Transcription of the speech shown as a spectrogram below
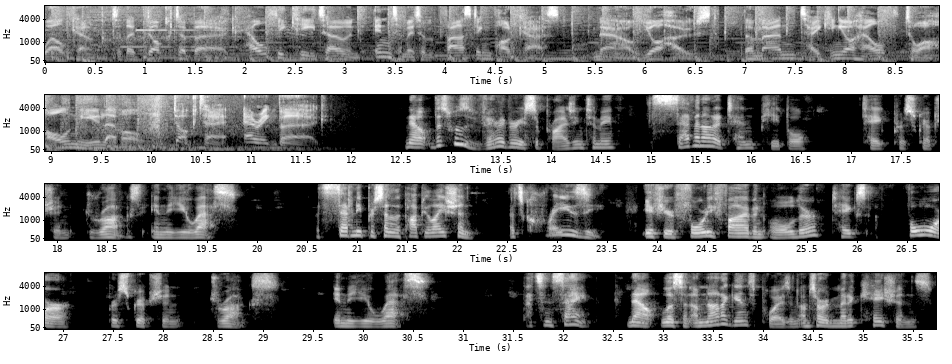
Welcome to the Dr. Berg Healthy Keto and Intermittent Fasting Podcast. Now, your host, the man taking your health to a whole new level, Dr. Eric Berg. Now, this was very, very surprising to me. Seven out of 10 people take prescription drugs in the US. That's 70% of the population. That's crazy. If you're 45 and older, takes four prescription drugs in the US. That's insane. Now, listen, I'm not against poison. I'm sorry, medications,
